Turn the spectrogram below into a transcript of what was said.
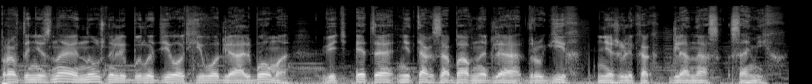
правда не знаю, нужно ли было делать его для альбома, ведь это не так забавно для других, нежели как для нас самих.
